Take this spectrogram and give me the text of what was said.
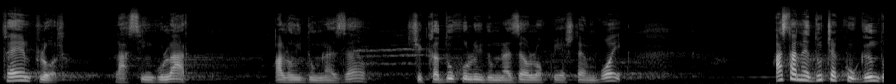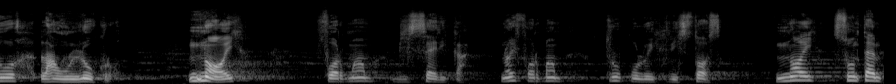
templul la singular al lui Dumnezeu și că Duhul lui Dumnezeu locuiește în voi? Asta ne duce cu gândul la un lucru. Noi formăm biserica. Noi formăm trupul lui Hristos. Noi suntem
